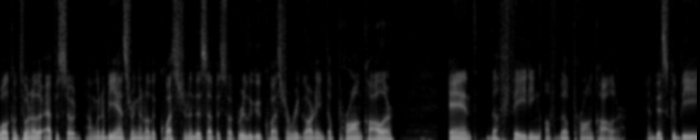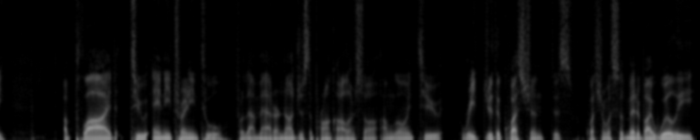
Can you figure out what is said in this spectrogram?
Welcome to another episode. I'm going to be answering another question in this episode. Really good question regarding the prong collar and the fading of the prong collar. And this could be applied to any training tool for that matter, not just the prong collar. So I'm going to read you the question. This question was submitted by Willie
